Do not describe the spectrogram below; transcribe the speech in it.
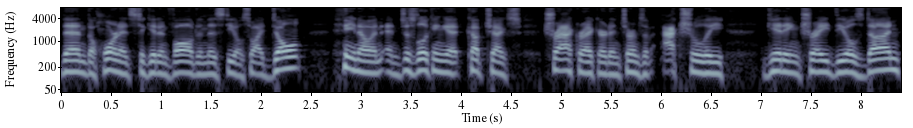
than the Hornets to get involved in this deal. So I don't you know, and, and just looking at Kupchak's track record in terms of actually getting trade deals done,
